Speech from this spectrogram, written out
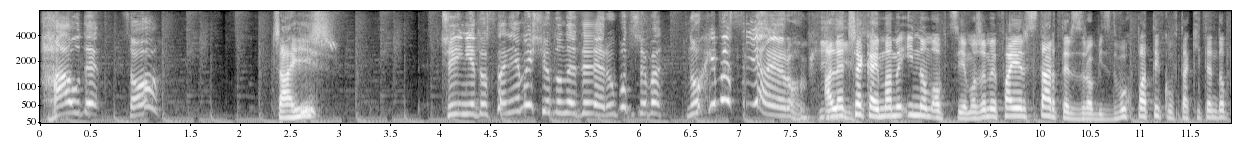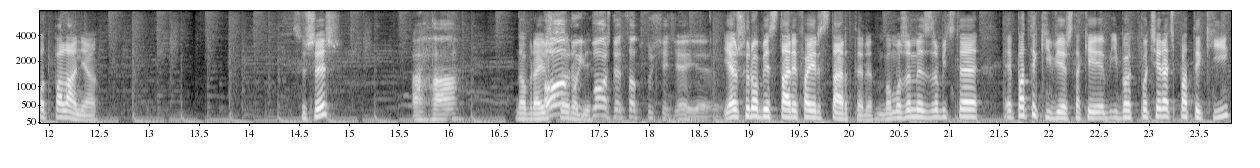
How the... Co? Czaisz? Czyli nie dostaniemy się do Netheru, bo trzeba... No chyba z jaja robić. Ale czekaj, mamy inną opcję. Możemy Fire Starter zrobić z dwóch patyków, taki ten do podpalania. Słyszysz? Aha. Dobra, już O to mój robię. Boże, co tu się dzieje? Ja już robię stary Fire Starter, bo możemy zrobić te e, patyki, wiesz, takie i po- pocierać patyki.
